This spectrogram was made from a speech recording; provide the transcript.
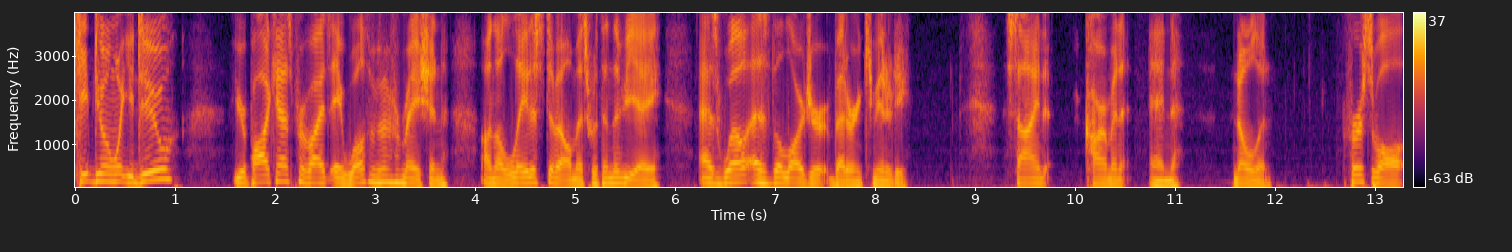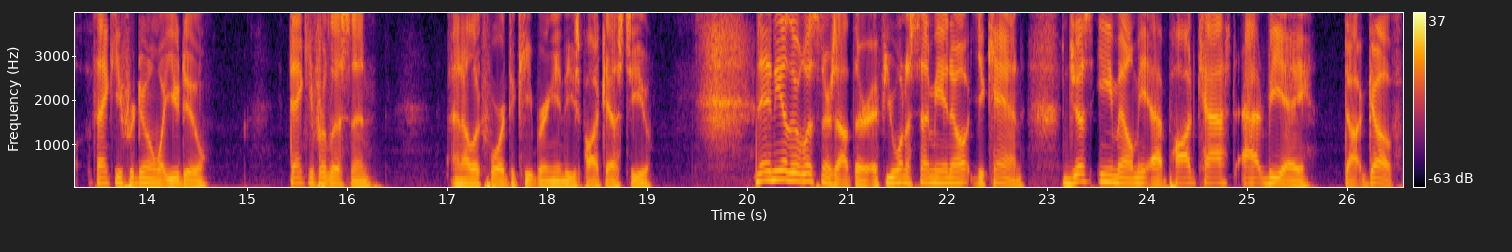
Keep doing what you do. Your podcast provides a wealth of information on the latest developments within the VA, as well as the larger veteran community. Signed, Carmen and Nolan. First of all, thank you for doing what you do. Thank you for listening. And I look forward to keep bringing these podcasts to you. And any other listeners out there, if you want to send me a note, you can. Just email me at podcast at va.gov.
